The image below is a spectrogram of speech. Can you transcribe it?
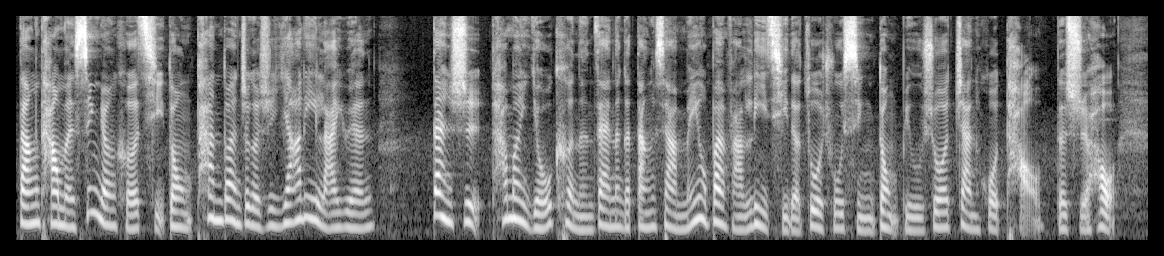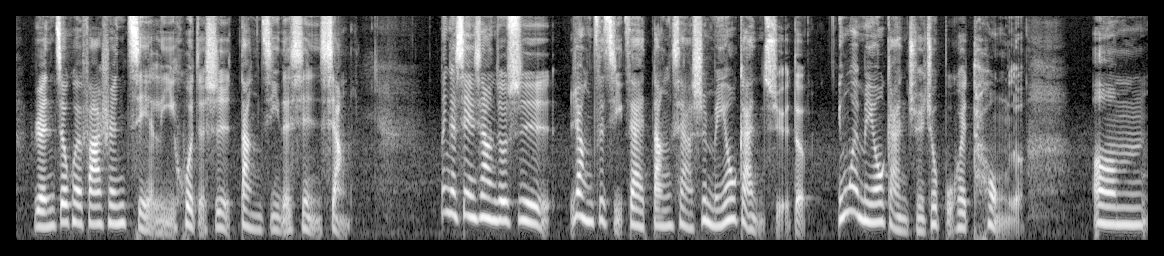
当他们杏仁核启动，判断这个是压力来源，但是他们有可能在那个当下没有办法立即的做出行动，比如说战或逃的时候，人就会发生解离或者是宕机的现象。那个现象就是让自己在当下是没有感觉的，因为没有感觉就不会痛了。嗯。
